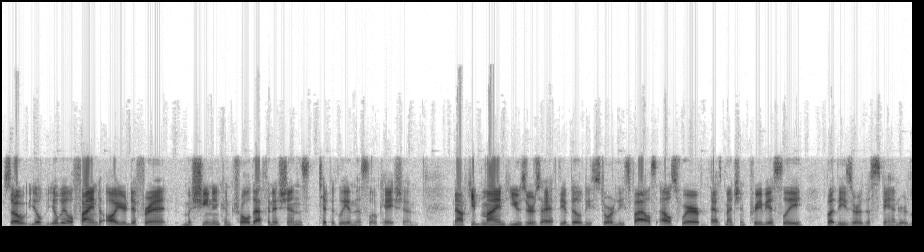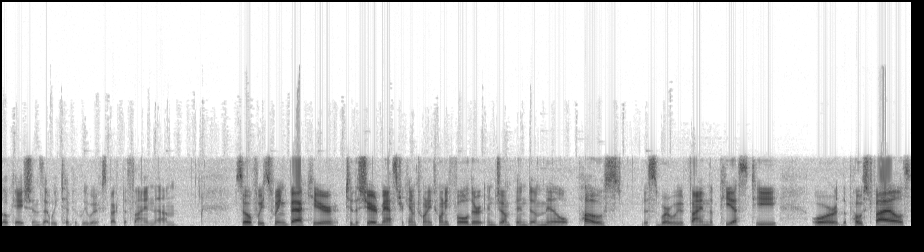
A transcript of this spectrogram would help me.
So you'll, you'll be able to find all your different machine and control definitions typically in this location. Now keep in mind users have the ability to store these files elsewhere as mentioned previously, but these are the standard locations that we typically would expect to find them. So if we swing back here to the shared Mastercam 2020 folder and jump into mill post, this is where we would find the PST or the post files.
